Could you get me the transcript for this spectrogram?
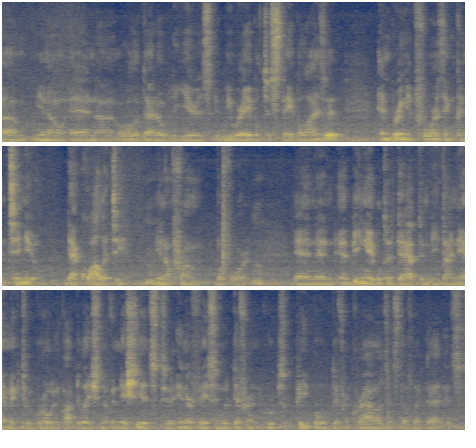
um, you know, and uh, all of that over the years, we were able to stabilize it and bring it forth and continue that quality, mm-hmm. you know, from before. Mm-hmm. And then and being able to adapt and be dynamic to a growing population of initiates, to interfacing with different groups of people, different crowds, and stuff like that. It's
